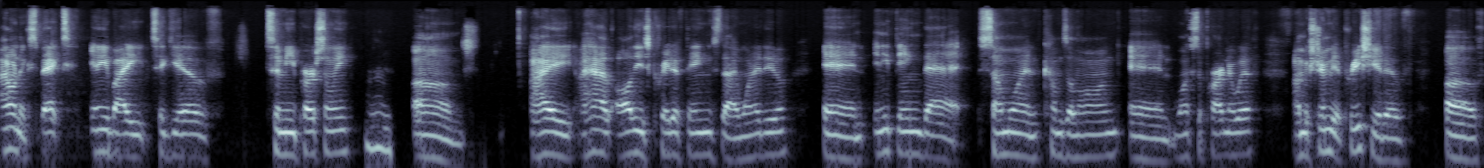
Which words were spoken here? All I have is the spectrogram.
I don't expect anybody to give to me personally. Mm-hmm. Um, I I have all these creative things that I want to do, and anything that someone comes along and wants to partner with, I'm extremely appreciative of.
